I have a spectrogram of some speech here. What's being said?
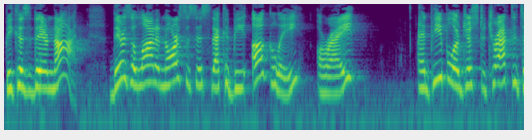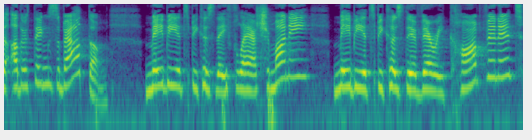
because they're not. There's a lot of narcissists that could be ugly, all right? And people are just attracted to other things about them. Maybe it's because they flash money. Maybe it's because they're very confident.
